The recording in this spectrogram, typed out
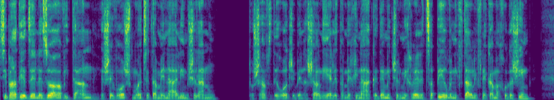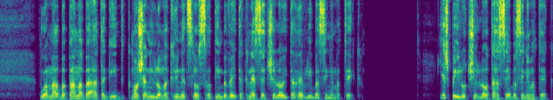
סיפרתי את זה לזוהר אביטן, יושב ראש מועצת המנהלים שלנו, תושב שדרות שבין השאר ניהל את המכינה האקדמית של מכללת ספיר ונפטר לפני כמה חודשים. הוא אמר, בפעם הבאה תגיד, כמו שאני לא מקרין אצלו סרטים בבית הכנסת, שלא יתערב לי בסינמטק. יש פעילות שלא תעשה בסינמטק?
